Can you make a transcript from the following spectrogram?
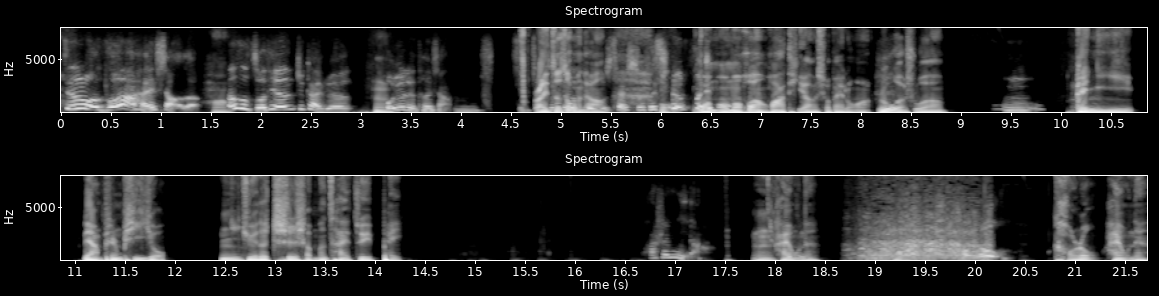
其实我昨晚还想着，但是昨天就感觉头有点疼，想嗯，哎，这这么的啊，我我我们换个话题啊，小白龙啊，如果说嗯，给你两瓶啤酒，你觉得吃什么菜最配？花生米啊。嗯，还有呢？烤肉。烤肉还有呢？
